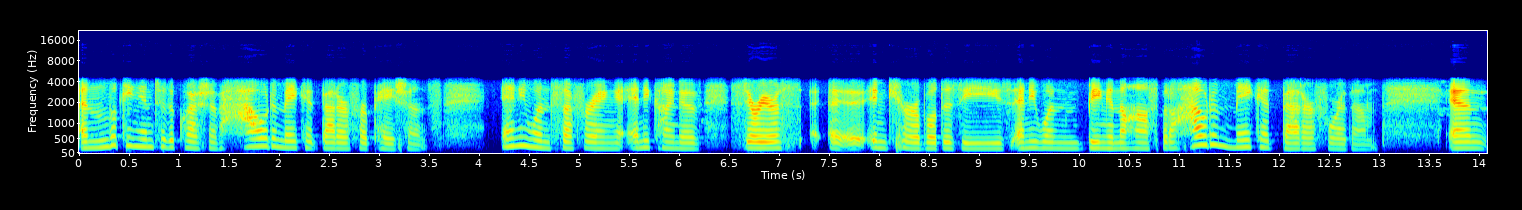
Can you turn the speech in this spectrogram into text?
and looking into the question of how to make it better for patients. Anyone suffering any kind of serious uh, incurable disease anyone being in the hospital how to make it better for them. And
